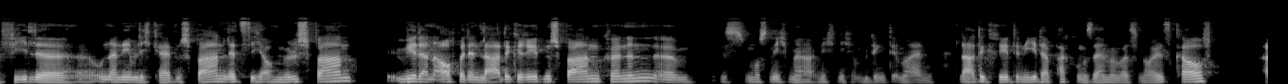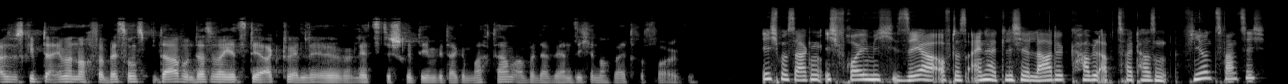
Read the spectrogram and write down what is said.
viele äh, Unannehmlichkeiten sparen, letztlich auch Müll sparen. Wir dann auch bei den Ladegeräten sparen können. Ähm, es muss nicht mehr, nicht, nicht unbedingt immer ein Ladegerät in jeder Packung sein, wenn man was Neues kauft. Also es gibt da immer noch Verbesserungsbedarf und das war jetzt der aktuelle äh, letzte Schritt, den wir da gemacht haben, aber da werden sicher noch weitere folgen. Ich muss sagen, ich freue mich sehr auf das einheitliche Ladekabel ab 2024.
